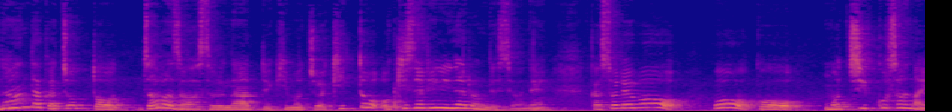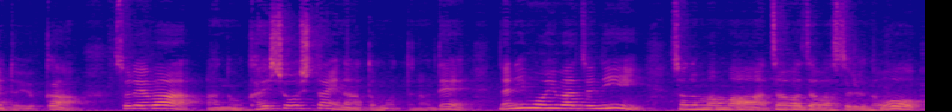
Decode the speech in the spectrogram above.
なんだかちょっとざわざわするなっていう気持ちはきっと置き去りになるんですよねそれををこう持ち越さないというかそれはあの解消したいなと思ったので何も言わずにそのままざわざわするのを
